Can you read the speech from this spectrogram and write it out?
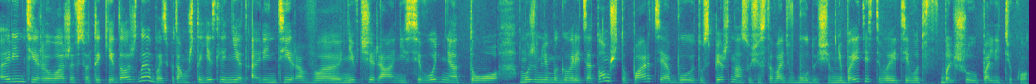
ориентиры у вас же все-таки должны быть, потому что если нет ориентиров э, ни вчера, ни сегодня, то можем ли мы говорить о том, что партия будет успешно существовать в будущем? Не боитесь вы идти вот в большую политику?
